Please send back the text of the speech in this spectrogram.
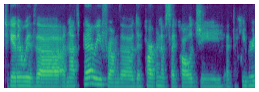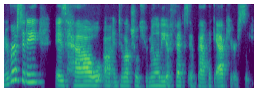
together with uh, Anat Perry from the Department of Psychology at the Hebrew University, is how uh, intellectual humility affects empathic accuracy.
